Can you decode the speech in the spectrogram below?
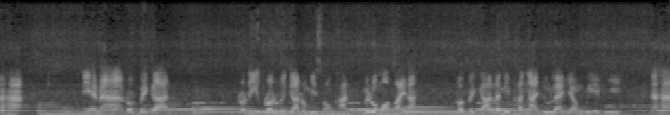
นะฮะนี่เห็นไหมฮะรถบริการรถรถบริการเรามี 2 คัน ไม่รวมมอเตอร์ไซค์นะรถบริการและมีพนักงานดูแลอย่าง VIP นะฮะ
